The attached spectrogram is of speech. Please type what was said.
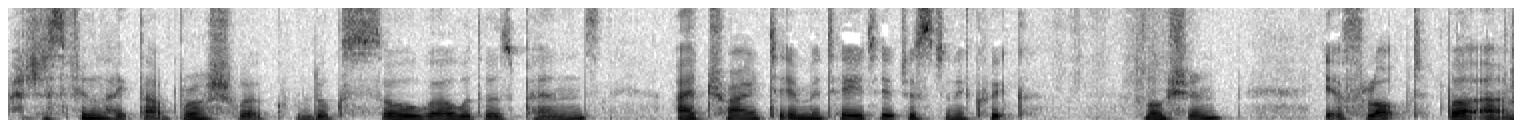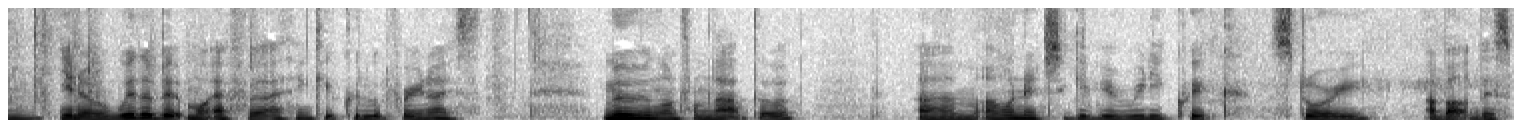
I just feel like that brushwork looks so well with those pens. I tried to imitate it just in a quick motion. It flopped, but um, you know, with a bit more effort, I think it could look very nice. Moving on from that, though, um, I wanted to give you a really quick story about this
